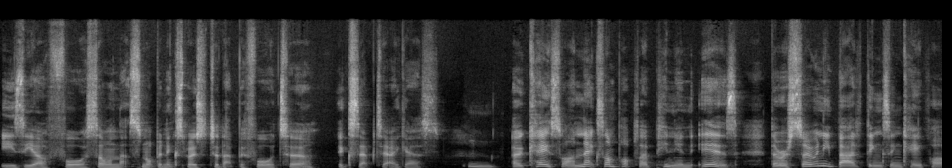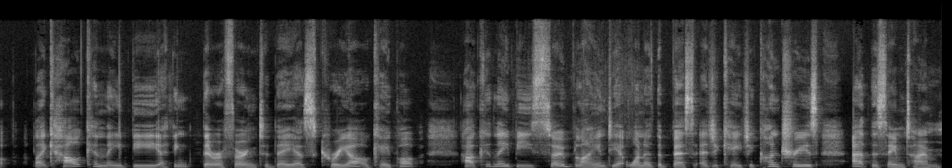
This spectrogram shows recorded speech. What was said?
easier for someone that's not been exposed to that before to accept it, I guess. Mm. Okay, so our next unpopular opinion is there are so many bad things in K pop. Like, how can they be? I think they're referring to they as Korea or K pop. How can they be so blind yet one of the best educated countries at the same time?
